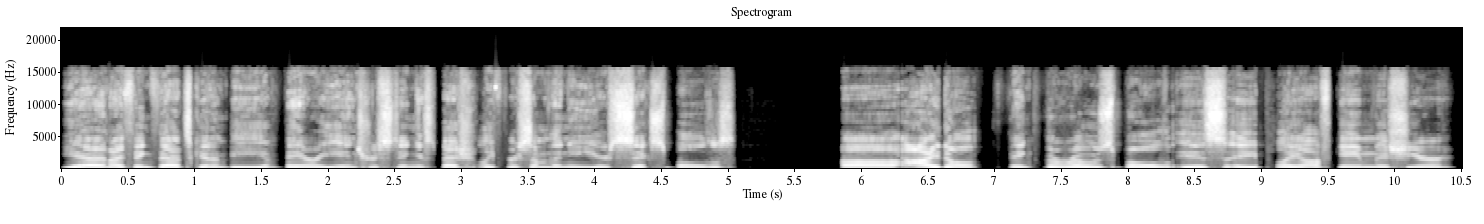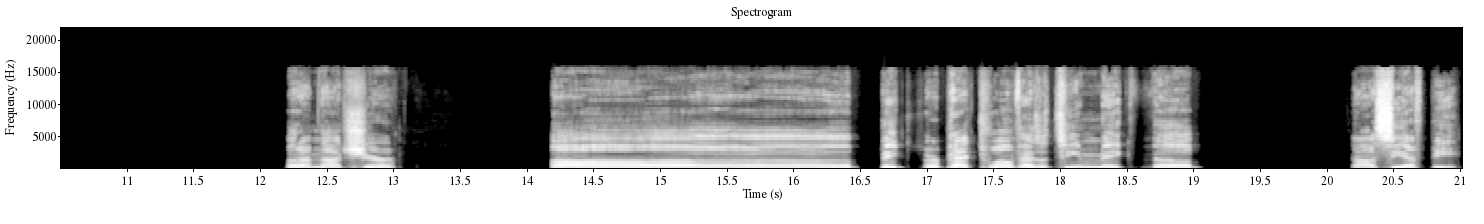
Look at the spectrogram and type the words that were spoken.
Yeah, and I think that's going to be very interesting, especially for some of the New Year's Six bowls. Uh, I don't think the Rose Bowl is a playoff game this year, but I'm not sure. Uh, big or Pac-12 has a team make the uh, CFP.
